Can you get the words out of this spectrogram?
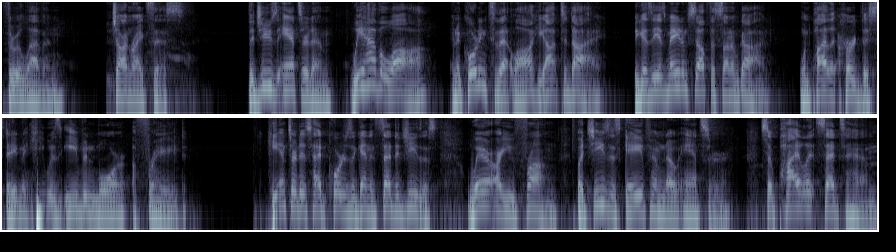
through 11. John writes this The Jews answered him, We have a law, and according to that law, he ought to die, because he has made himself the Son of God. When Pilate heard this statement, he was even more afraid. He entered his headquarters again and said to Jesus, Where are you from? But Jesus gave him no answer. So Pilate said to him,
